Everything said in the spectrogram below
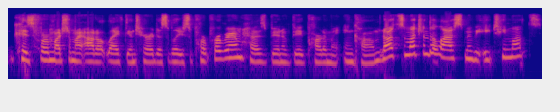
Because for much of my adult life, the Ontario Disability Support Program has been a big part of my income. Not so much in the last maybe 18 months,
